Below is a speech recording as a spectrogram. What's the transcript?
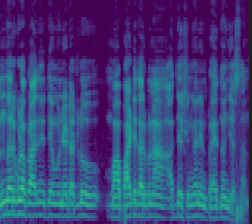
అందరూ కూడా ప్రాతినిధ్యం ఉండేటట్లు మా పార్టీ తరపున అధ్యక్షునిగా నేను ప్రయత్నం చేస్తాను.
